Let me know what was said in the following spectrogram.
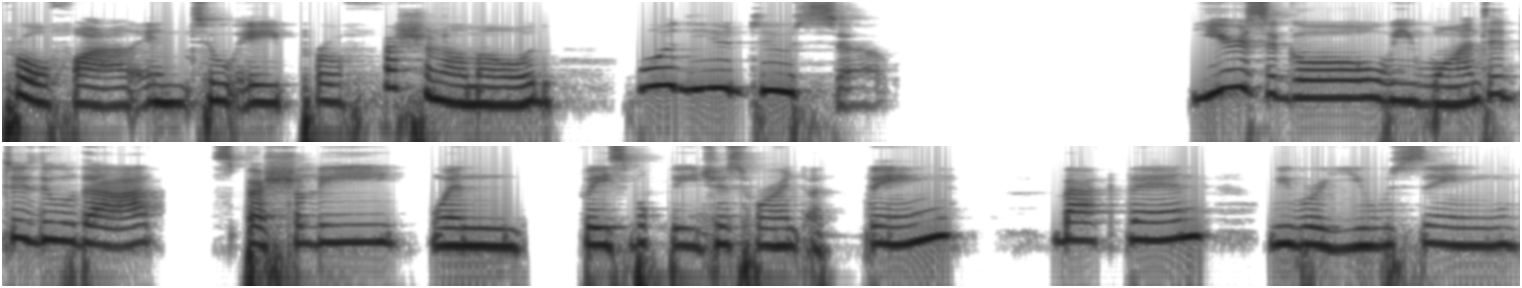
profile into a professional mode, would you do so? Years ago, we wanted to do that, especially when Facebook pages weren't a thing back then. We were using,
